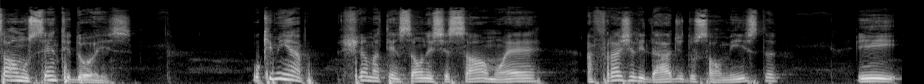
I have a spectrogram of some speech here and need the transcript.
Salmo 102. O que me chama a atenção neste salmo é a fragilidade do salmista e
